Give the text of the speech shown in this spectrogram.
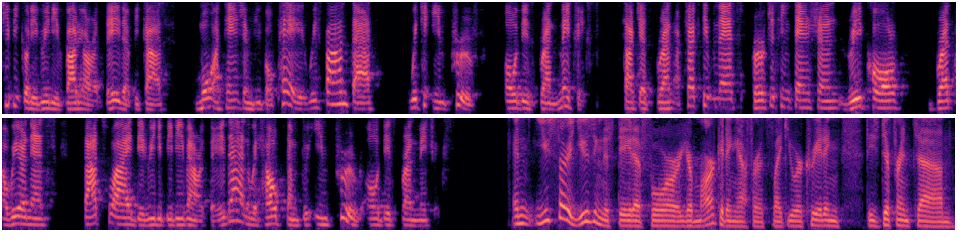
typically really value our data because more attention people pay, we found that we can improve all these brand metrics, such as brand attractiveness, purchase intention, recall, brand awareness. That's why they really believe in our data and we help them to improve all these brand metrics. And you started using this data for your marketing efforts, like you were creating these different um,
